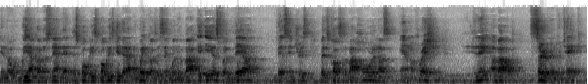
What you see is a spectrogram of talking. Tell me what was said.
you know, we have to understand that this police, police get that out of the way because it's saying what it's about. It is for their best interest, but it's because it's about holding us in oppression. It ain't about serve and protect.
